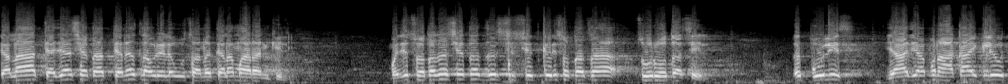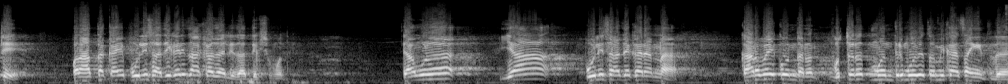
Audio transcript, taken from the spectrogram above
त्याला त्याच्या शेतात त्यानंच लावलेल्या ऊसानं त्याला मारहाण केली. म्हणजे स्वतःच्या शेतात जर शे- शेतकरी स्वतःचा चोर होत असेल तर पोलीस याआधी आपण आका ऐकले होते पण आता काही पोलीस अधिकारीच आका झालेत अध्यक्ष महोदय त्यामुळं या पोलीस अधिकाऱ्यांना कारवाई कोण करणार? उत्तरात मंत्री महोदय तुम्ही काय सांगितलं?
